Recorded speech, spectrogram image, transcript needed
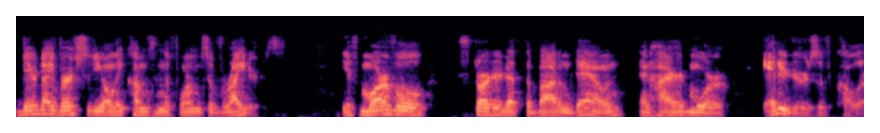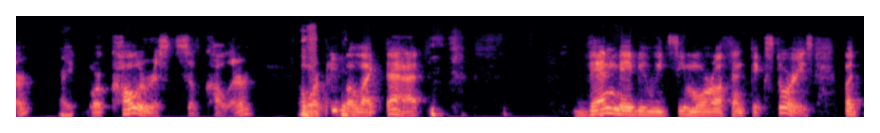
their diversity only comes in the forms of writers. If Marvel started at the bottom down and hired more editors of color, right. more colorists of color, oh, more people yeah. like that, then maybe we'd see more authentic stories. But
